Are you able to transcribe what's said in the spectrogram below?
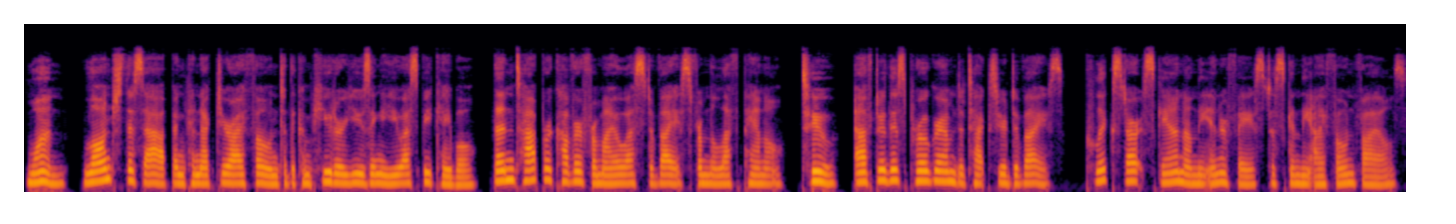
1. Launch this app and connect your iPhone to the computer using a USB cable. Then tap Recover from iOS device from the left panel. 2. After this program detects your device, Click Start Scan on the interface to scan the iPhone files.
